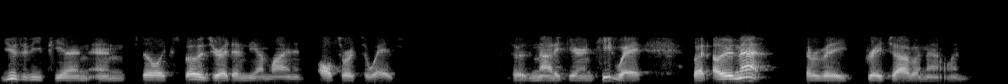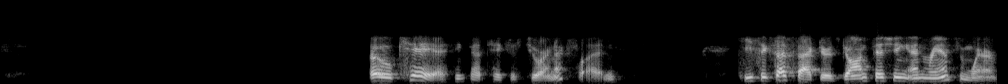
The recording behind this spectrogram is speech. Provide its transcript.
use a VPN and still expose your identity online in all sorts of ways. So it's not a guaranteed way. But other than that, everybody, great job on that one. Okay, I think that takes us to our next slide. Key success factors, gone phishing and ransomware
